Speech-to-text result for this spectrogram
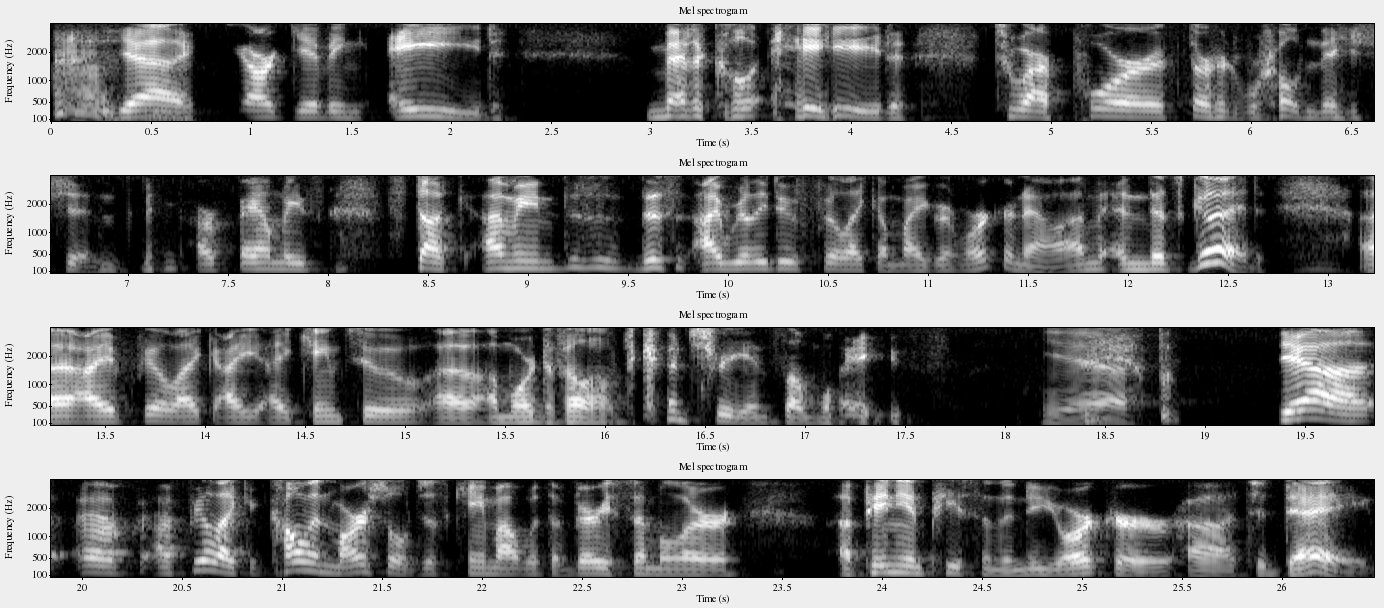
yeah, we are giving aid medical aid to our poor third world nation. Our families stuck. I mean, this is this. I really do feel like a migrant worker now, I'm, and that's good. Uh, I feel like I, I came to a, a, more developed country in some ways. Yeah. Yeah, uh, I feel like Colin Marshall just came out with a very similar opinion piece in the New Yorker uh, today,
